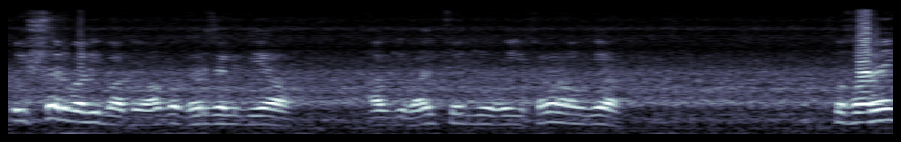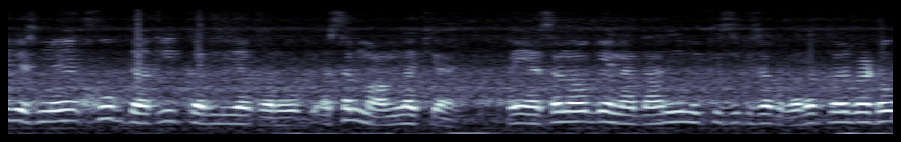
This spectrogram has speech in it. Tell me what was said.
कोई शर वाली बात हो, आपका घर जल गया, आपकी बाइक चोरी हो गई, फला हो गया तो फ़र्क इसमें खूब तहकीक कर लिया करो कि असल मामला क्या है। कहीं ऐसा ना हो कि नादानी में किसी के साथ गलत कर बैठो,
